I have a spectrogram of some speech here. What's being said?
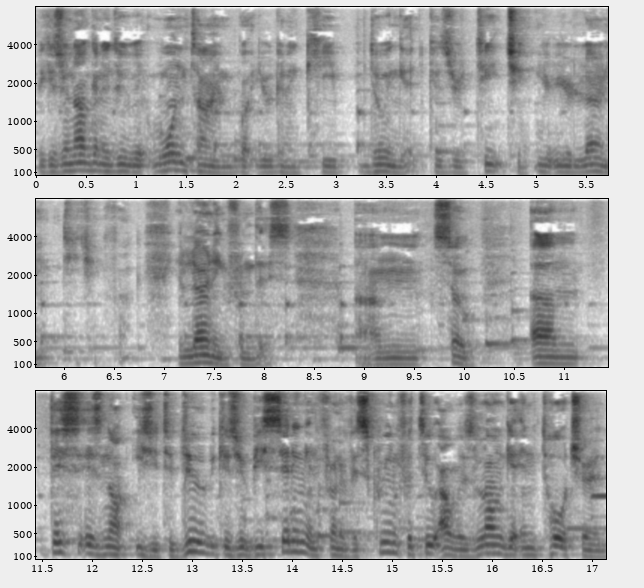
because you're not gonna do it one time, but you're gonna keep doing it because you're teaching, you're, you're learning, teaching, fuck, you're learning from this. Um, so, um, this is not easy to do because you'll be sitting in front of a screen for two hours long, getting tortured.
